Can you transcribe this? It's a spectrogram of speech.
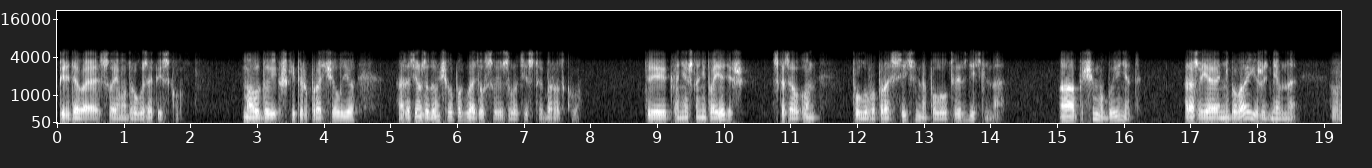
передавая своему другу записку. Молодой шкипер прочел ее, а затем задумчиво погладил свою золотистую бородку. «Ты, конечно, не поедешь?» — сказал он полувопросительно, полуутвердительно. «А почему бы и нет? Разве я не бываю ежедневно в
